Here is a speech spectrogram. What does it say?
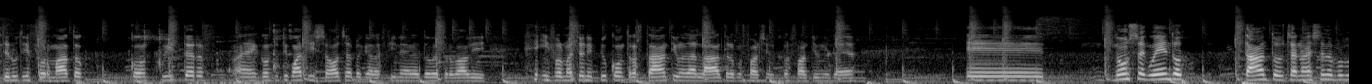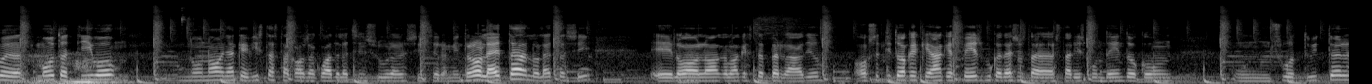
tenuto informato con Twitter, eh, con tutti quanti i social, perché alla fine era dove trovavi informazioni più contrastanti una dall'altra per, farci- per farti un'idea. E non seguendo tanto, cioè non essendo proprio molto attivo, non ho neanche vista sta cosa qua della censura, sinceramente. L'ho letta, l'ho letta sì, e l'ho, l'ho- l'ho anche stata per radio. Ho sentito anche che anche Facebook adesso sta, sta rispondendo con un suo Twitter,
